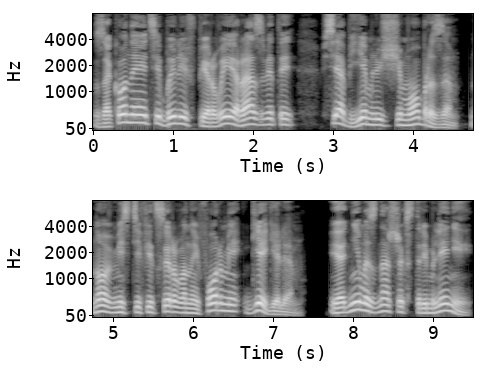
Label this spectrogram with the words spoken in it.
Законы эти были впервые развиты всеобъемлющим образом, но в мистифицированной форме Гегелем. И одним из наших стремлений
